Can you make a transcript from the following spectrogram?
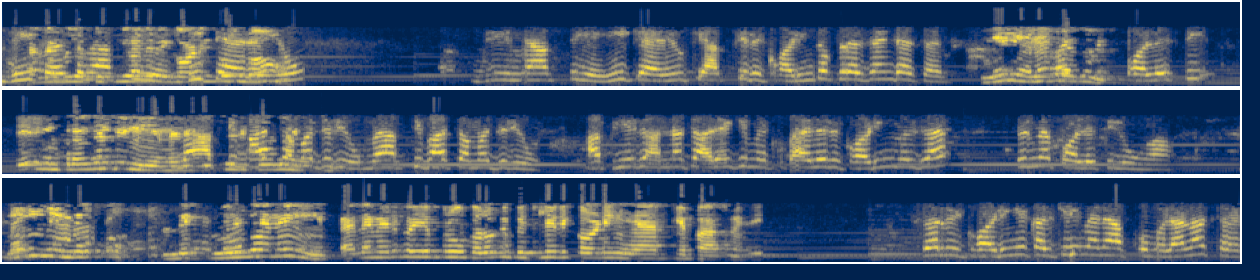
जी सर तो मैं आपसे यही कह रही हूँ। जी मैं आपसे यही कह रही हूँ कि आपकी रिकॉर्डिंग तो प्रेजेंट है सर। नहीं है ना पॉलिसी प्रेजेंट ही नहीं है मैं आपकी बात समझ रही हूँ मैं आपकी बात समझ रही हूँ। आप ये जानना चाह रहे हैं कि मेरे को पहले रिकॉर्डिंग मिल जाए फिर मैं पॉलिसी लूँगा। नहीं नहीं मेरे को मिल जाए नहीं। पहले मेरे को ये प्रूव करो कि पिछली रिकॉर्डिंग है आपके पास मेरी। सर रिकॉर्डिंग है कल के ही मैंने आपको बोला ना सर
